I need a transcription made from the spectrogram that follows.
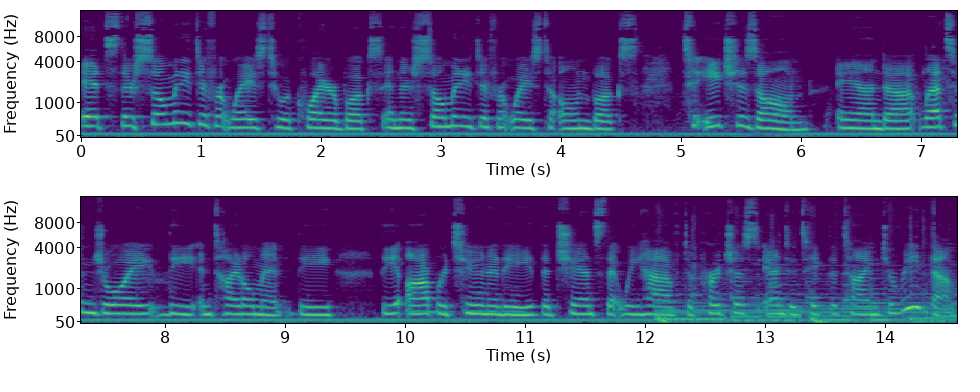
It's there's so many different ways to acquire books and there's so many different ways to own books to each his own. And uh, let's enjoy the entitlement, the the opportunity, the chance that we have to purchase and to take the time to read them.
